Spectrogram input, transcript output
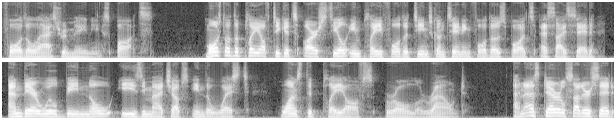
for the last remaining spots. Most of the playoff tickets are still in play for the teams contending for those spots, as I said, and there will be no easy matchups in the West once the playoffs roll around. And as Daryl Sutter said,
